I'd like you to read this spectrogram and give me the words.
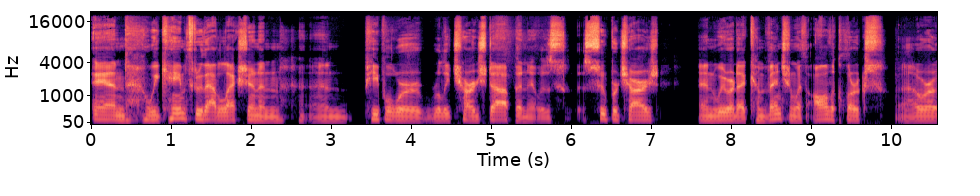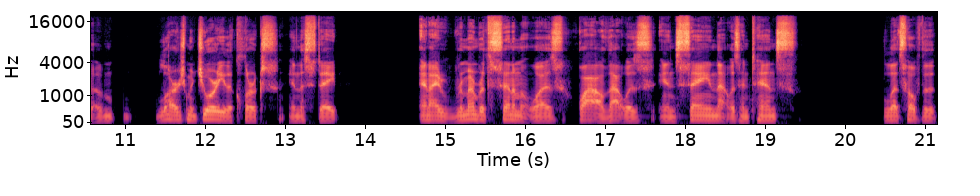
and we came through that election and and people were really charged up and it was supercharged and we were at a convention with all the clerks uh, or a large majority of the clerks in the state. And i remember the sentiment was wow that was insane that was intense. Let's hope that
